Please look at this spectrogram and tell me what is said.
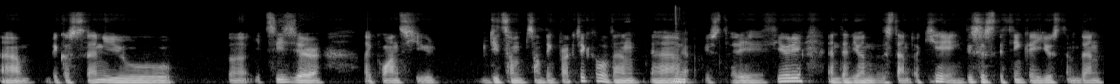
um, because then you uh, it's easier. Like once you did some something practical, then uh, yeah. you study theory, and then you understand. Okay, this is the thing I used, and then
